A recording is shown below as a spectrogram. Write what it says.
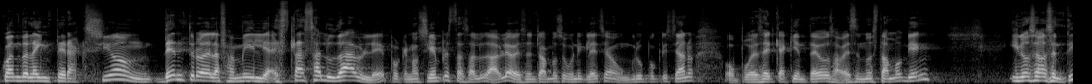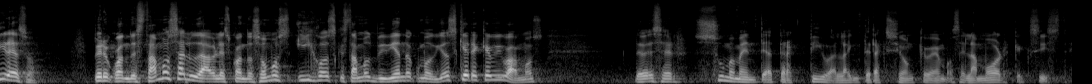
Cuando la interacción dentro de la familia está saludable, porque no siempre está saludable, a veces entramos en una iglesia o un grupo cristiano, o puede ser que aquí en Teos a veces no estamos bien, y no se va a sentir eso. Pero cuando estamos saludables, cuando somos hijos que estamos viviendo como Dios quiere que vivamos, debe ser sumamente atractiva la interacción que vemos, el amor que existe.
